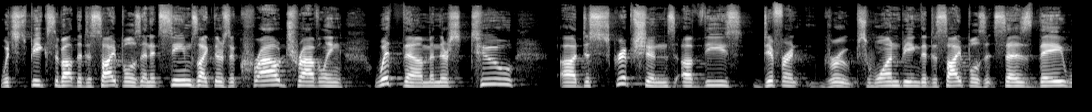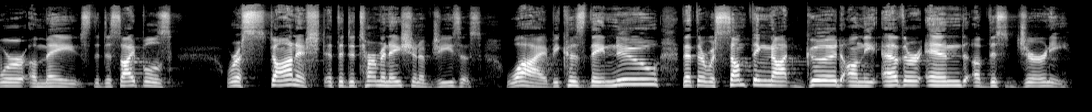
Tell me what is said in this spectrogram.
which speaks about the disciples, and it seems like there's a crowd traveling with them, and there's two uh, descriptions of these different groups. One being the disciples, it says they were amazed. The disciples were astonished at the determination of Jesus. Why? Because they knew that there was something not good on the other end of this journey.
